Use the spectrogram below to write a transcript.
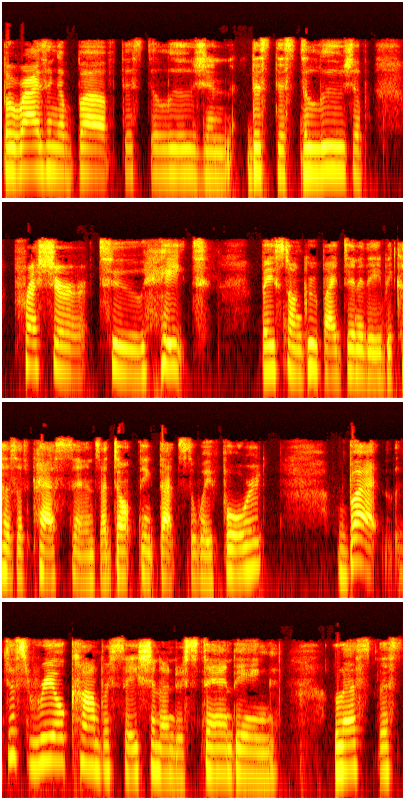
but rising above this delusion, this this deluge of pressure to hate based on group identity because of past sins. I don't think that's the way forward. But just real conversation, understanding, let's let's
